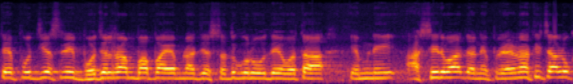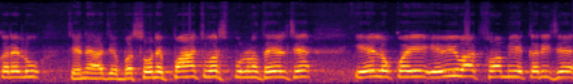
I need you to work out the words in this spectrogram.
તે પૂજ્ય શ્રી ભોજલરામ બાપા એમના જે સદગુરુદેવ હતા, એમની આશીર્વાદ અને પ્રેરણાથી ચાલુ કરેલું, જેને આજે બસો પાંચ વર્ષ પૂર્ણ થયેલ છે. એ લોકોએ એવી વાત સ્વામીએ કરી છે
